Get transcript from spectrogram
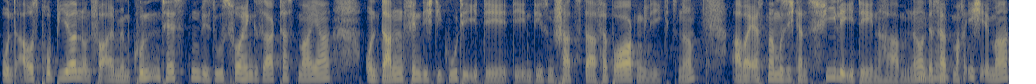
und ausprobieren und vor allem dem Kunden testen, wie du es vorhin gesagt hast, Maja. Und dann finde ich die gute Idee, die in diesem Schatz da verborgen liegt. Ne? Aber erstmal muss ich ganz viele Ideen haben. Ne? Und mhm. deshalb mache ich immer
